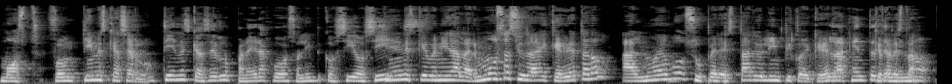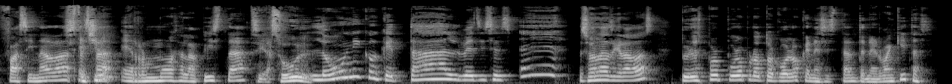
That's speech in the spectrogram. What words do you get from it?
must, fue un tienes que hacerlo. Tienes que hacerlo para ir a Juegos Olímpicos, sí o sí. Tienes que venir a la hermosa ciudad de Querétaro, al nuevo Superestadio Olímpico de Querétaro. La gente ¿Qué tal terminó fascinada. ¿Está Está chido? hermosa la pista. Sí, azul. Lo único que tal vez dices, eh, son las gradas, pero es por puro protocolo que necesitan tener banquitas.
